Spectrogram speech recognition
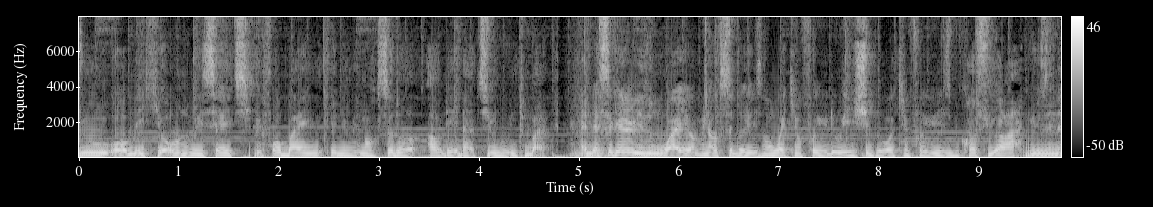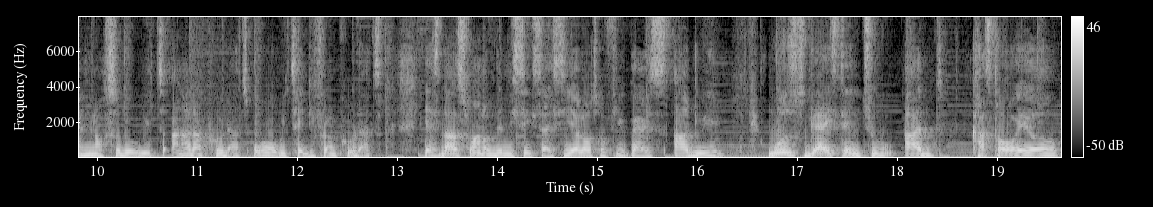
do or make your own research before buying any minoxidil out there that you're going to buy. And the second reason why your minoxidil is not working for you the way it should be working for you is because you are using the minoxidil with another product or with a different product. Yes that's one of the mistakes i see a lot of you guys are doing. Most guys tend to add castor oil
